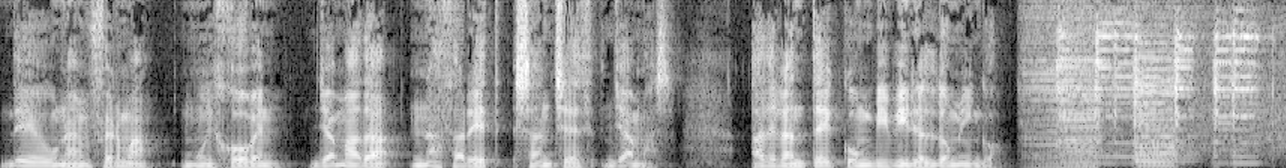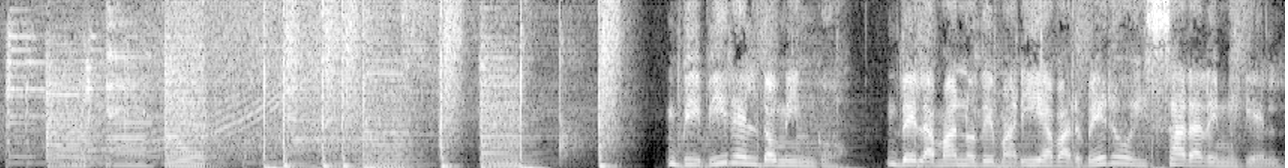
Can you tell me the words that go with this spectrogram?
de una enferma muy joven, llamada Nazaret Sánchez Llamas. Adelante con Vivir el Domingo. Vivir el Domingo, de la mano de María Barbero y Sara de Miguel.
